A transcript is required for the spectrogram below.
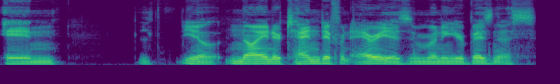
in you know nine or ten different areas in running your business.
